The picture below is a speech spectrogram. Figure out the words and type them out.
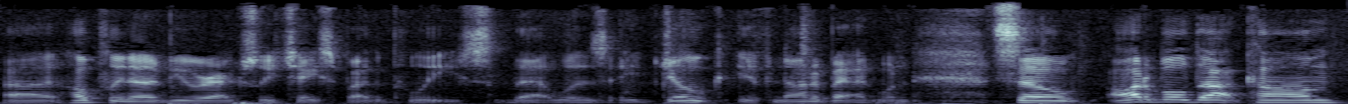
Uh, hopefully, none of you are actually chased by the police. That was a joke, if not a bad one. So, audible.com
